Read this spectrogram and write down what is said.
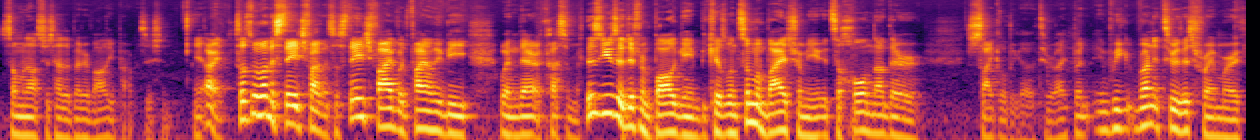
someone else just has a better value proposition. Yeah, all right, so let's move on to stage five. So stage five would finally be when they're a customer. This is usually a different ball game because when someone buys from you, it's a whole nother cycle to go through, right? But if we run it through this framework,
